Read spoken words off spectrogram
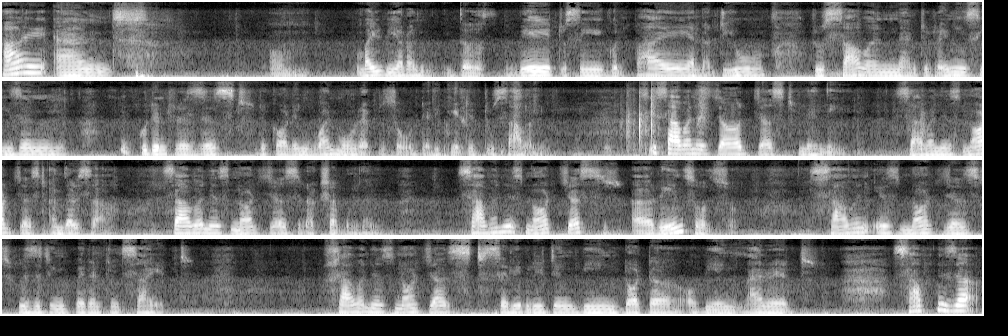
Hi, and um, while we are on the way to say goodbye and adieu to Sawan and to rainy season, I couldn't resist recording one more episode dedicated to Sawan. See, Sawan is not just Mehndi. Sawan is not just Andarsa. Sawan is not just Raksha Bandhan. Sawan is not just uh, rains also. Sawan is not just visiting parental site. Sawan is not just celebrating being daughter or being married. Sawan is a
